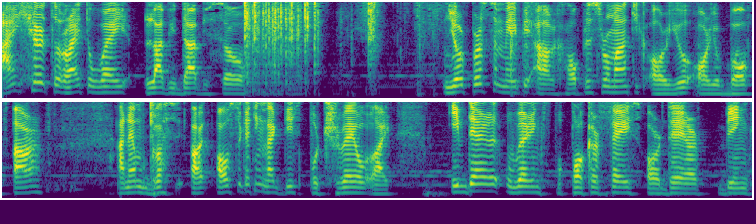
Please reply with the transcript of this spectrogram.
I heard right away lovey-dovey so your person maybe a hopeless romantic or you or you both are. And I'm also getting like this portrayal like if they're wearing poker face or they're being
